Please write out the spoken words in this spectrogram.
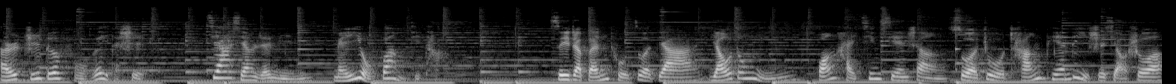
而值得抚慰的是，家乡人民没有忘记他。随着本土作家姚东明、黄海清先生所著长篇历史小说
